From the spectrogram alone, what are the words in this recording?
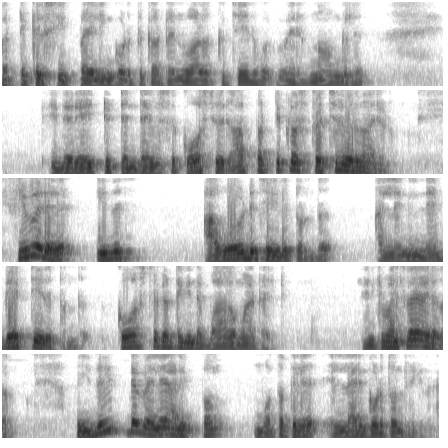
വെർട്ടിക്കൽ ഷീറ്റ് പൈലിംഗ് കൊടുത്ത് കട്ടൺ വാളൊക്കെ ചെയ്ത് വരുന്നെങ്കിൽ ഇതിന്റെ ഒരു eight to ten times cost വരും. ആ പെർട്ടിക്കുലർ സ്ട്രെച്ചിൽ വരുന്ന കാര്യമാണ്. ഇവർ ഇത് അവോയ്ഡ് ചെയ്തിട്ടുണ്ട് അല്ലെങ്കിൽ നെഗ്ലക്റ്റ് ചെയ്തിട്ടുണ്ട്. കോസ്റ്റ് കട്ടിങ്ങിന്റെ ഭാഗമായിട്ടായിരിക്കും. എനിക്ക് മനസ്സിലായ കാര്യം അതാണ്. അപ്പോൾ ഇതിന്റെ വിലയാണ് ഇപ്പം മൊത്തത്തിൽ എല്ലാവരും കൊടുത്തുകൊണ്ടിരിക്കുന്നത്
